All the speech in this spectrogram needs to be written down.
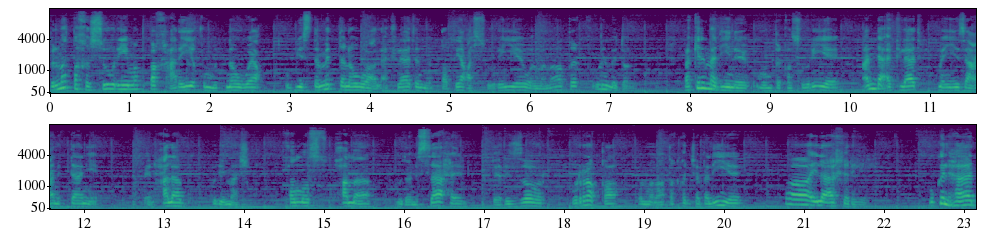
بالمطبخ السوري مطبخ عريق ومتنوع وبيستمد تنوع الأكلات من الطبيعة السورية والمناطق والمدن. فكل مدينة ومنطقة سورية عندها أكلات بتميزها عن التانية بين حلب ودمشق حمص وحمأ مدن الساحل دير الزور والرقة والمناطق الجبلية وإلى آخره. وكل هاد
